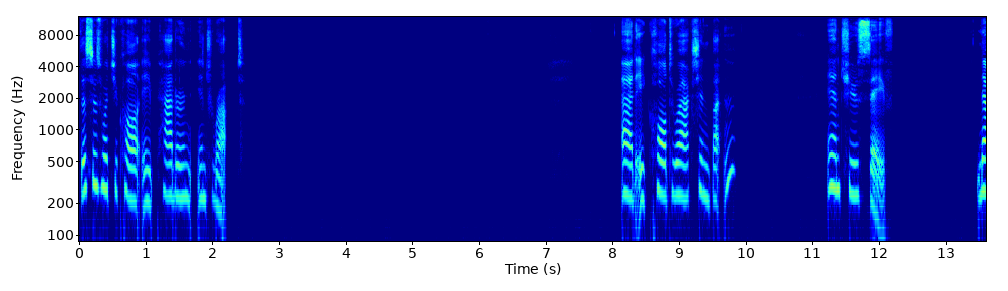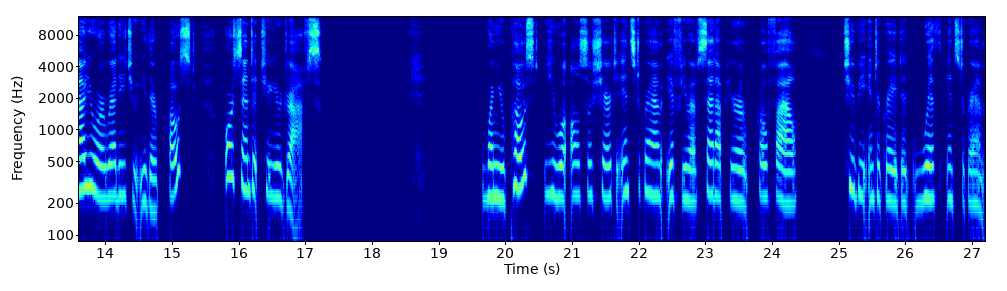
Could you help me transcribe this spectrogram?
This is what you call a pattern interrupt. Add a call to action button and choose save. Now you are ready to either post or send it to your drafts. When you post, you will also share to Instagram if you have set up your profile to be integrated with Instagram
